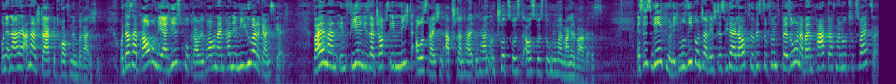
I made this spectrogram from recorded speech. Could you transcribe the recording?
und in allen anderen stark betroffenen Bereichen. Und deshalb brauchen wir Hilfsprogramme. Wir brauchen ein Pandemieübergangsgeld, weil man in vielen dieser Jobs eben nicht ausreichend Abstand halten kann und Schutzausrüstung nun einmal Mangelware ist. Es ist willkürlich. Musikunterricht ist wieder erlaubt für bis zu fünf Personen, aber im Park darf man nur zu zweit sein.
